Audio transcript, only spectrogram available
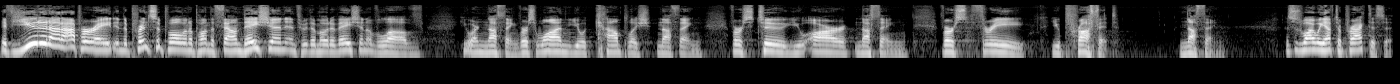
If you do not operate in the principle and upon the foundation and through the motivation of love, you are nothing. Verse 1, you accomplish nothing. Verse 2, you are nothing. Verse 3, you profit nothing. This is why we have to practice it.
